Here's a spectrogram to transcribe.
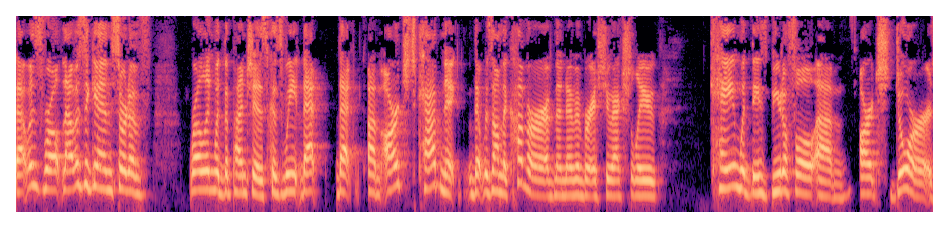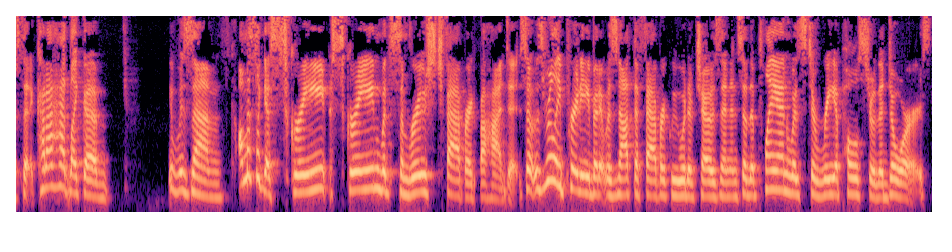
That was, that was again, sort of rolling with the punches because we, that, that um, arched cabinet that was on the cover of the November issue actually came with these beautiful um, arched doors that kind of had like a it was um almost like a screen screen with some ruched fabric behind it. So it was really pretty, but it was not the fabric we would have chosen. And so the plan was to reupholster the doors.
